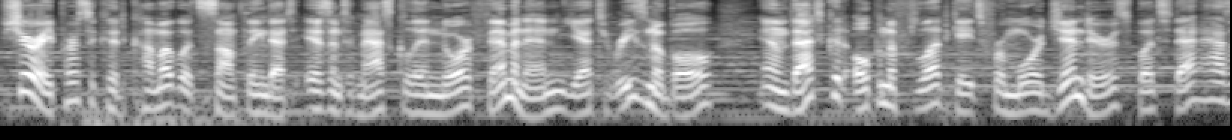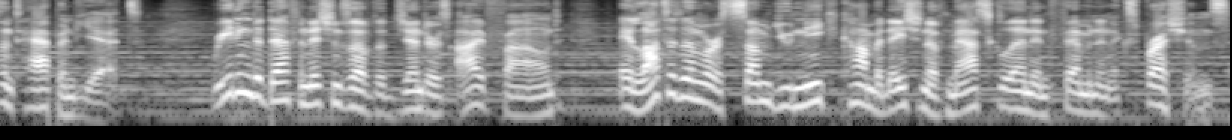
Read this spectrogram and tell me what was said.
Sure, a person could come up with something that isn't masculine nor feminine, yet reasonable, and that could open the floodgates for more genders, but that hasn't happened yet. Reading the definitions of the genders I've found, a lot of them are some unique combination of masculine and feminine expressions.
